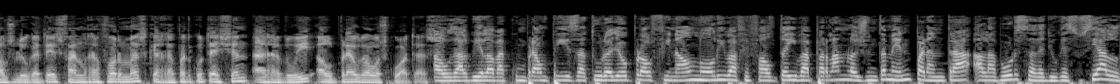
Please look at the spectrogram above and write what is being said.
els llogaters fan reformes que repercuteixen a reduir el preu de les quotes. Eudal Vila va comprar un pis a Torelló però al final no li va fer falta i va parlar amb l'Ajuntament per entrar a la borsa de lloguer social.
